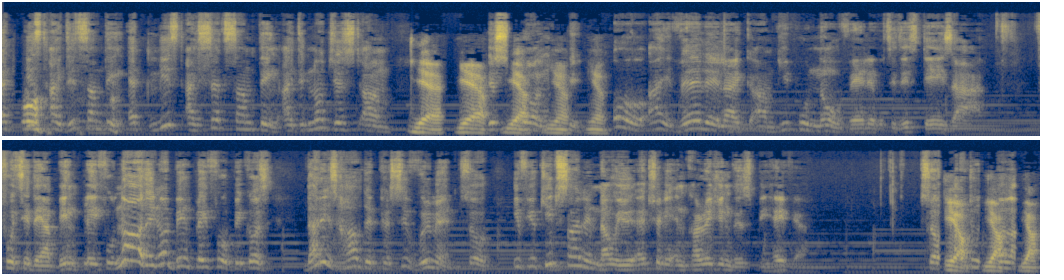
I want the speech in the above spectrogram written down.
at oh. least I did something. At least I said something. I did not just um yeah yeah just yeah yeah yeah. Oh, I really like um people know very well these days are uh, they are being playful. No, they're not being playful because that is how they perceive women. So if you keep silent now, you're actually encouraging this behavior. So yeah yeah yeah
